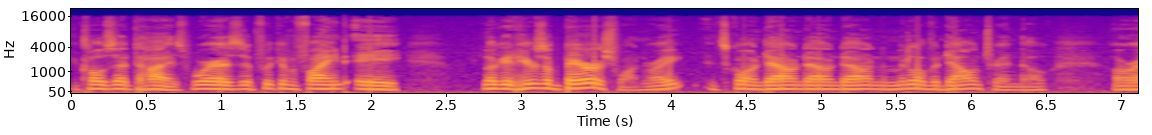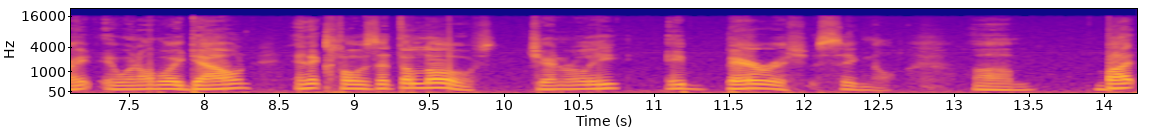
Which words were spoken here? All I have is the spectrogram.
it closed at the highs. Whereas if we can find a, look at, here's a bearish one, right? It's going down, down, down in the middle of a downtrend though. All right, it went all the way down and it closed at the lows. Generally a bearish signal. Um, but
